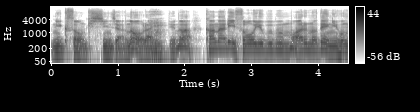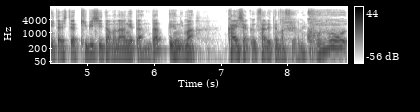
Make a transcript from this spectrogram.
ニクソンキッシンジャーのラインっていうのはかなりそういう部分もあるので日本に対しては厳しい球投げたんだっていうふうにまあ解釈されてますよね。この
